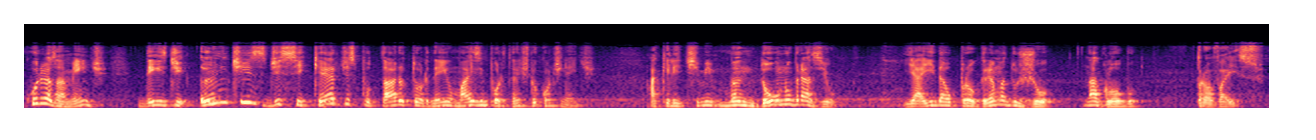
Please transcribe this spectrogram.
Curiosamente, desde antes de sequer disputar o torneio mais importante do continente. Aquele time mandou no Brasil. E aí dá o programa do Jô na Globo prova isso.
